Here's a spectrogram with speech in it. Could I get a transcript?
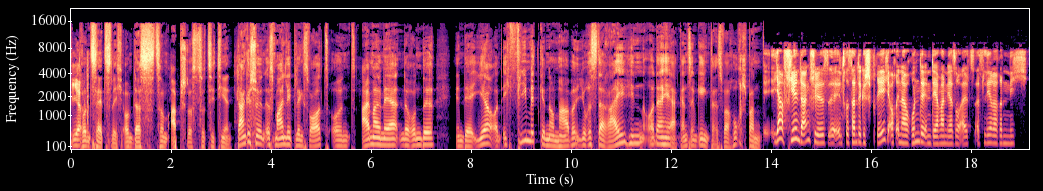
ja. grundsätzlich, um das zum Abschluss zu zitieren. Dankeschön ist mein Lieblingswort und einmal mehr eine Runde in der ihr und ich viel mitgenommen habe, Juristerei hin oder her. Ganz im Gegenteil, es war hochspannend. Ja, vielen Dank für das äh, interessante Gespräch, auch in einer Runde, in der man ja so als, als Lehrerin nicht,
